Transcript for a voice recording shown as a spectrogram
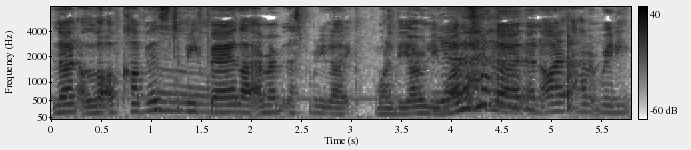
learned a lot of covers. To be oh. fair, like I remember that's probably like one of the only Yeah. ones we've learned, and I haven't really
